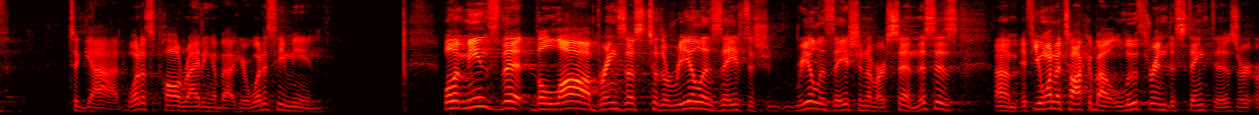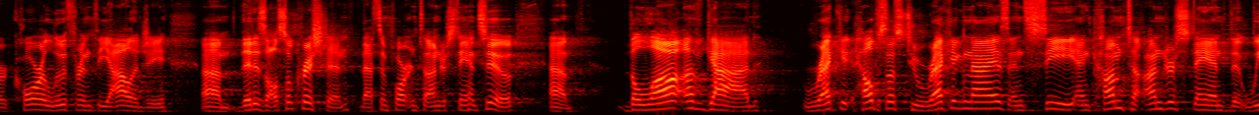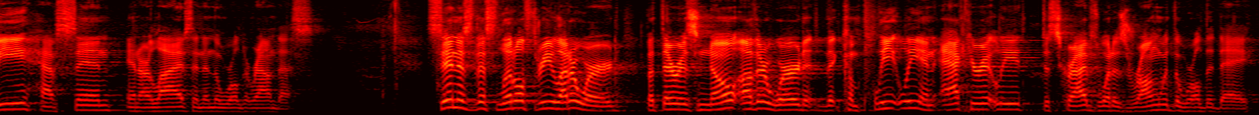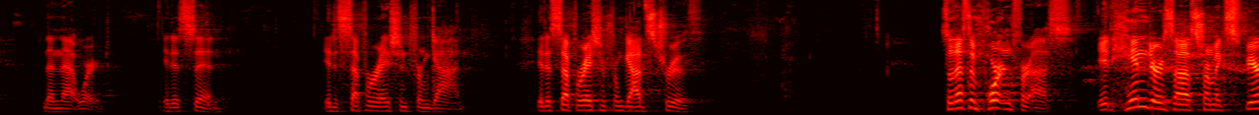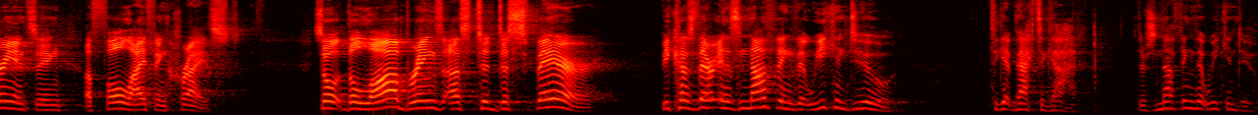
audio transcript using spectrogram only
to God. What is Paul writing about here? What does he mean? Well, it means that the law brings us to the realization, realization of our sin. This is, um, if you want to talk about Lutheran distinctives or, or core Lutheran theology, um, that is also Christian. That's important to understand too. Um, the law of God rec- helps us to recognize and see and come to understand that we have sin in our lives and in the world around us. Sin is this little three letter word, but there is no other word that completely and accurately describes what is wrong with the world today than that word. It is sin, it is separation from God, it is separation from God's truth. So that's important for us. It hinders us from experiencing a full life in Christ. So the law brings us to despair because there is nothing that we can do to get back to God. There's nothing that we can do.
